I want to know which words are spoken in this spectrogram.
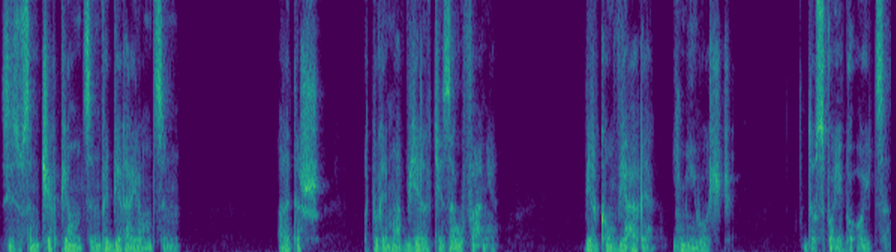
z Jezusem cierpiącym, wybierającym, ale też który ma wielkie zaufanie, wielką wiarę i miłość do swojego Ojca.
